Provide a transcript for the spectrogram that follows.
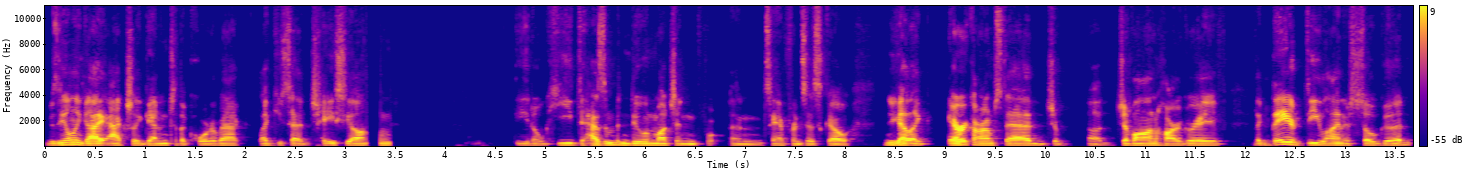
He was the only guy actually getting to the quarterback. Like you said, Chase Young, you know, he hasn't been doing much in in San Francisco. You got like Arik Armstead, J- uh, Javon Hargrave. Like their D line is so good.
